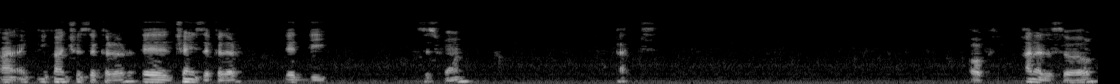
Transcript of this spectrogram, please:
And you can choose the color uh, change the color. Let the this one at. Okay another soil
